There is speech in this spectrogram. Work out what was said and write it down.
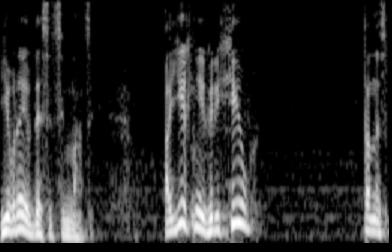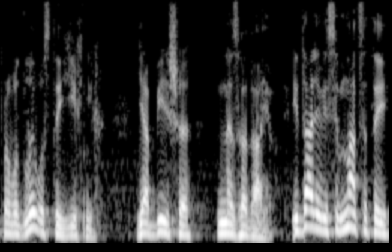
Євреїв 10.17. А їхніх гріхів та несправедливостей їхніх я більше не згадаю. І далі 18-й,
